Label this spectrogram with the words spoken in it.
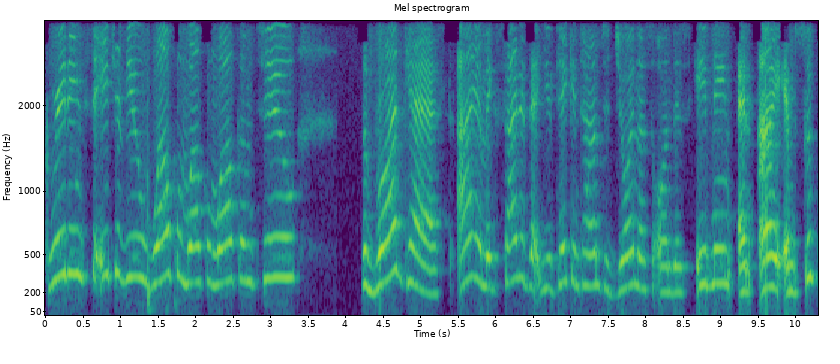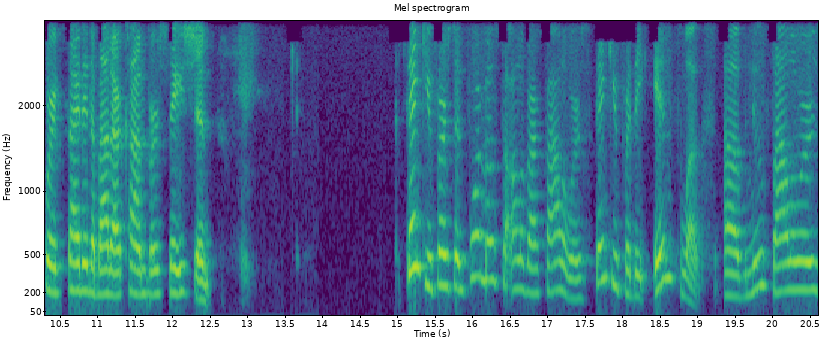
Greetings to each of you. Welcome, welcome, welcome to the broadcast. I am excited that you've taken time to join us on this evening, and I am super excited about our conversation. Thank you first and foremost to all of our followers. Thank you for the influx of new followers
